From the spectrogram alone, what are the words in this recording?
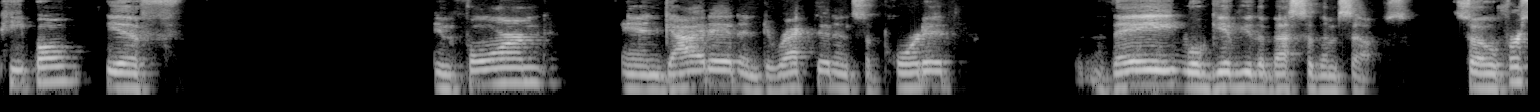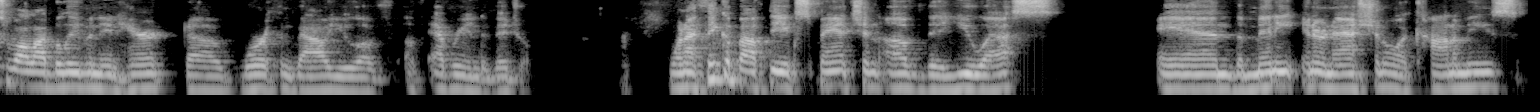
people, if informed and guided and directed and supported, they will give you the best of themselves. So, first of all, I believe in the inherent uh, worth and value of, of every individual. When I think about the expansion of the US and the many international economies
